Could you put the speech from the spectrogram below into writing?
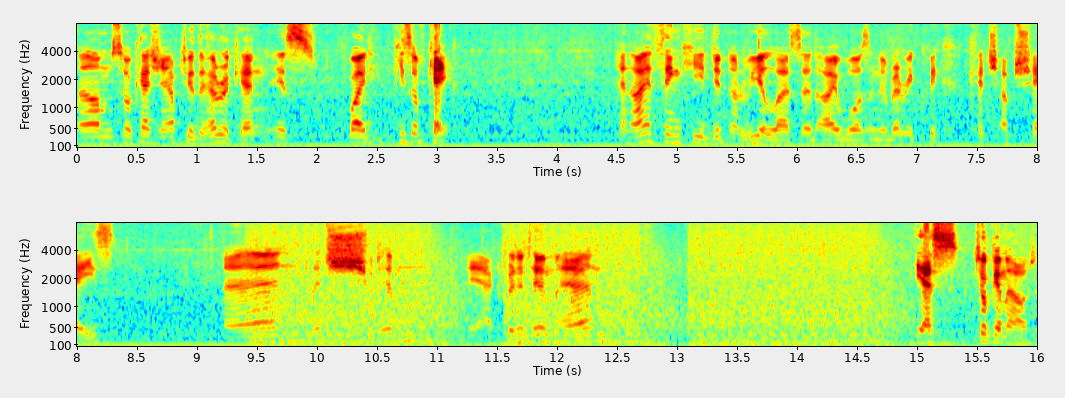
Um, so catching up to the Hurricane is quite a piece of cake. And I think he did not realize that I was in a very quick catch-up chase. And let's shoot him. Yeah, critted him and... Yes, took him out.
